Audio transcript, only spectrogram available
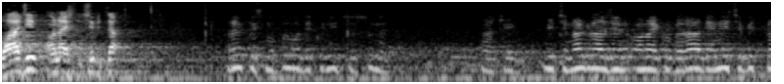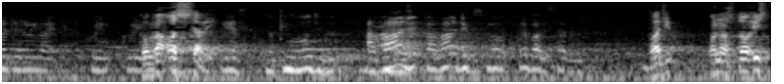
Vađib, onaj što će biti na... Rekli smo prvo definiciju suneta. Znači, bit će nagrađen onaj koga radi, a neće biti kažnjen onaj koji... koji koga ostavi. Jes. Dok ima vađib. A vađib, a vađib smo trebali sad reći. Vađib, ono što ist,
